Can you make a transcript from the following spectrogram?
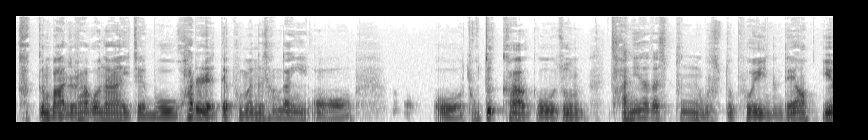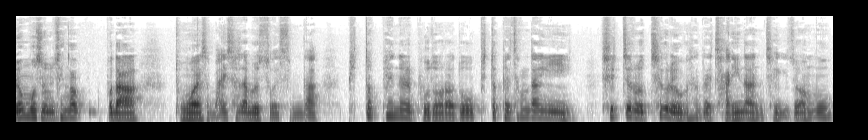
가끔 말을 하거나 이제 뭐 화를 낼 때 보면은 상당히 어 어, 독특하고 좀 잔인하다 싶은 모습도 보이는데요. 이런 모습은 생각보다 동화에서 많이 찾아볼 수가 있습니다. 피터팬을 보더라도 피터팬 상당히 실제로 책을 읽으면 상당히 잔인한 책이죠. 뭐,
